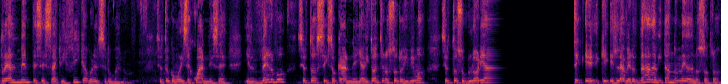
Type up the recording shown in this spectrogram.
realmente se sacrifica por el ser humano, ¿cierto? Como dice Juan, dice, y el verbo, ¿cierto? Se hizo carne y habitó entre nosotros y vimos, ¿cierto? Su gloria eh, que es la verdad habitando en medio de nosotros,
